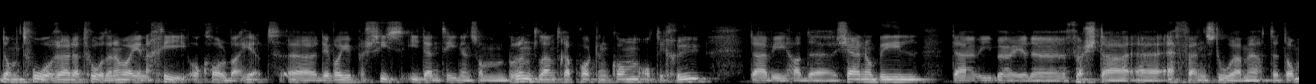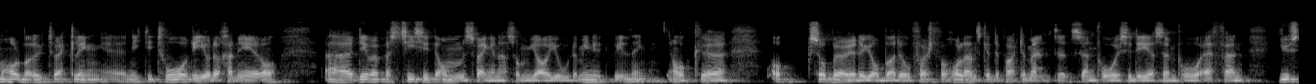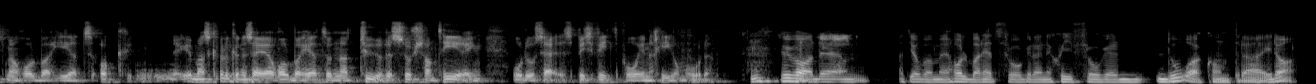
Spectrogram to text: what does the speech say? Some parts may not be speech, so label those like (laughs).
de två röda trådarna var energi och hållbarhet. Eh, det var ju precis i den tiden som Brundtland-rapporten kom 87 där vi hade Tjernobyl, där vi började första FN stora mötet om hållbar utveckling 92, Rio de Janeiro. Eh, det var precis i de svängarna som jag gjorde min utbildning och, eh, och så började jobba då först för holländska departementet, sen på OECD, sen på FN just med hållbarhet och man skulle kunna säga hållbarhet och naturresurshantering och då specifikt på energiområdet. Mm. Hur var det att jobba med hållbarhetsfrågor och energifrågor då kontra idag?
